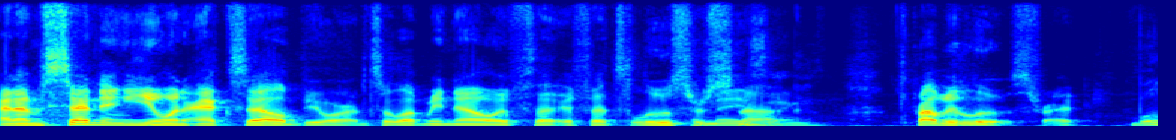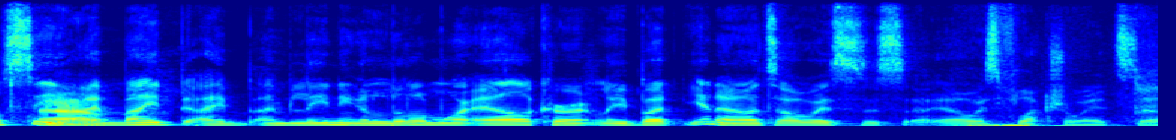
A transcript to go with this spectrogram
And I'm sending you an XL, Bjorn. So let me know if the, if it's loose or snug. It's probably loose, right? We'll see. Uh, I might. I, I'm leaning a little more L currently, but you know, it's always it's, it always fluctuates. So,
